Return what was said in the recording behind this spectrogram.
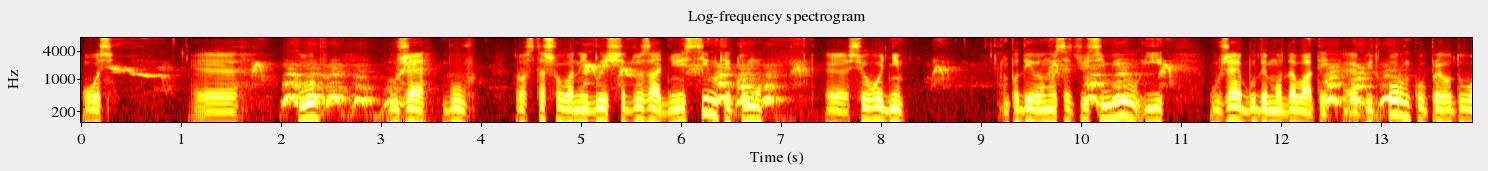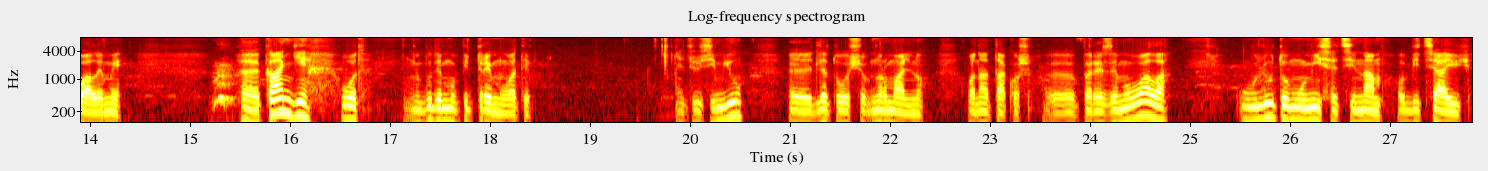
Ось е, клуб вже був розташований ближче до задньої стінки, тому е, сьогодні подивимося цю сім'ю і вже будемо давати е, підкормку. Приготували ми е, канді. От, будемо підтримувати цю сім'ю е, для того, щоб нормально вона також перезимувала. У лютому місяці нам обіцяють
